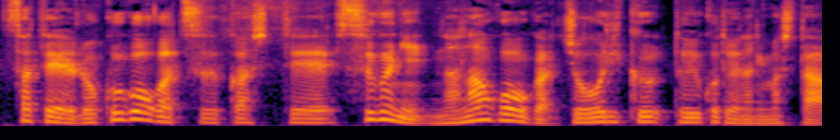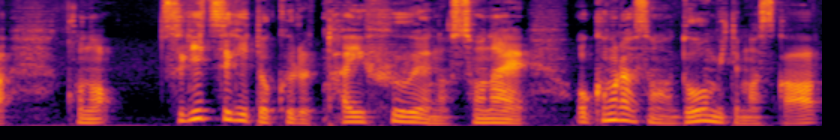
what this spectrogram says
さて、6号が通過して、すぐに7号が上陸ということになりました。この次々と来る台風への備え、奥村さんはどう見てますか？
